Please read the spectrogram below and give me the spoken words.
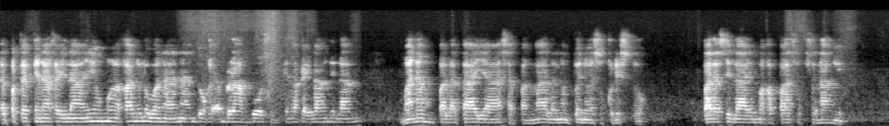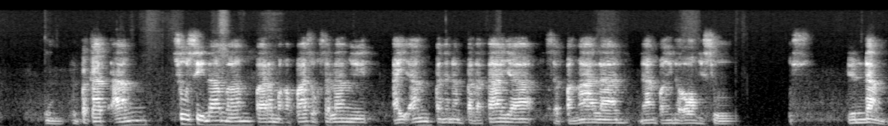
At pagkat kinakailangan yung mga kaluluwa na naandun kay Abraham bosom, kinakailangan nilang manampalataya sa pangalan ng Panginoon Kristo para sila ay makapasok sa langit. Pagkat ang susi lamang para makapasok sa langit ay ang pananampalataya sa pangalan ng Panginoong Yesus. Yun lang.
